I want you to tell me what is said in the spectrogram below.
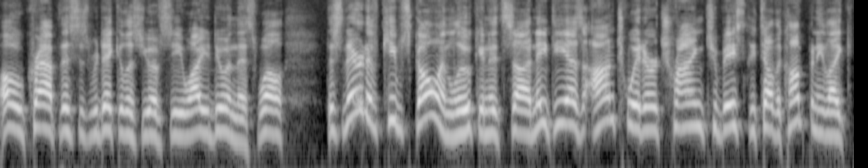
oh crap, this is ridiculous, UFC. Why are you doing this? Well, this narrative keeps going, Luke, and it's uh, Nate Diaz on Twitter trying to basically tell the company, like,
